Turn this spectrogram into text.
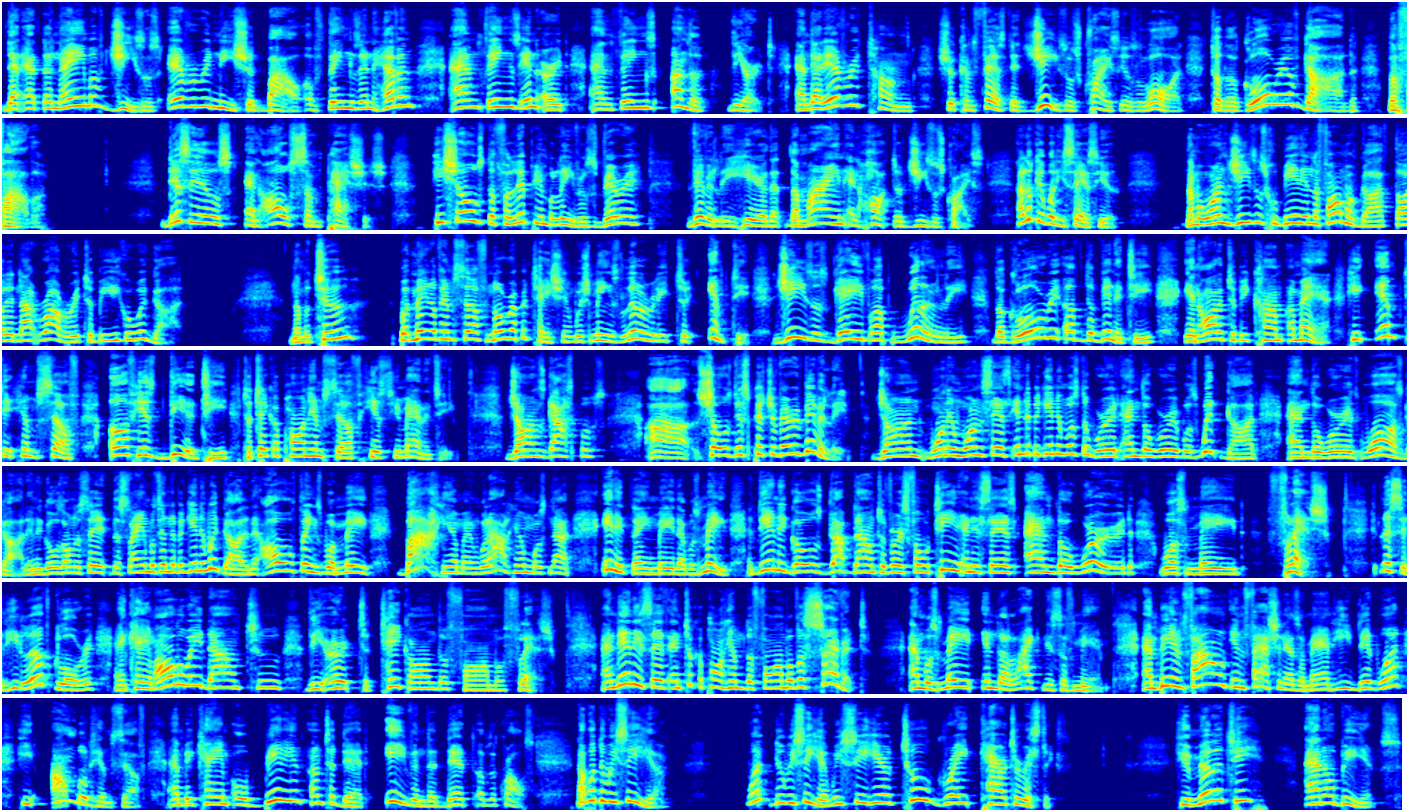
that at the name of Jesus every knee should bow of things in heaven and things in earth and things under the earth, and that every tongue should confess that Jesus Christ is Lord to the glory of God the Father. This is an awesome passage. He shows the Philippian believers very vividly here that the mind and heart of Jesus Christ. Now look at what he says here. Number one, Jesus, who being in the form of God, thought it not robbery to be equal with God. Number two, but made of himself no reputation, which means literally to empty. Jesus gave up willingly the glory of divinity in order to become a man. He emptied himself of his deity to take upon himself his humanity. John's Gospels uh, shows this picture very vividly. John 1 and 1 says, In the beginning was the Word, and the Word was with God, and the Word was God. And it goes on to say, The same was in the beginning with God, and all things were made by Him, and without Him was not anything made that was made. And then it goes, drop down to verse 14, and it says, And the Word was made flesh. Listen, he loved glory and came all the way down to the earth to take on the form of flesh. And then he says, and took upon him the form of a servant and was made in the likeness of men. And being found in fashion as a man, he did what? He humbled himself and became obedient unto death, even the death of the cross. Now, what do we see here? What do we see here? We see here two great characteristics humility and obedience.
